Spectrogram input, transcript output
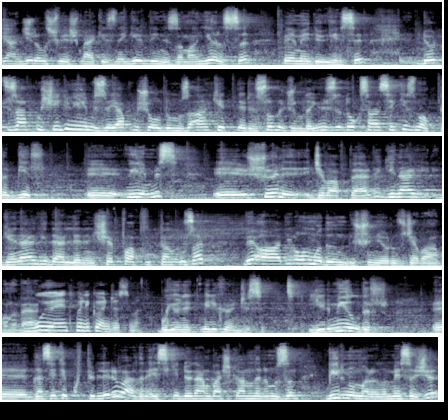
Yani bir alışveriş merkezine girdiğiniz zaman yarısı BMD üyesi. 467 üyemizle yapmış olduğumuz anketlerin sonucunda %98.1 e, üyemiz e, şöyle cevap verdi. Genel genel giderlerin şeffaflıktan uzak ve adil olmadığını düşünüyoruz cevabını verdi. Bu yönetmelik öncesi mi? Bu yönetmelik öncesi. 20 yıldır e, gazete kupürleri vardır. Eski dönem başkanlarımızın bir numaralı mesajı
